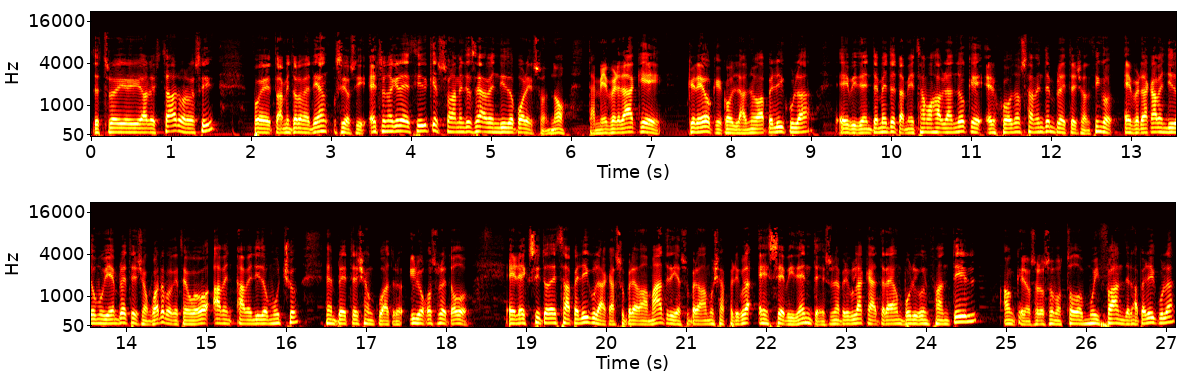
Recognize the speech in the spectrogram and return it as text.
Destroy All Star o algo así pues también te lo metían sí o sí. Esto no quiere decir que solamente se ha vendido por eso, no. También es verdad que creo que con la nueva película, evidentemente también estamos hablando que el juego no solamente en PlayStation 5, es verdad que ha vendido muy bien en PlayStation 4, porque este juego ha, vendido mucho en PlayStation 4. Y luego, sobre todo, el éxito de esta película, que ha superado a Matrix, ha superado a muchas películas, es evidente. Es una película que atrae a un público infantil, aunque nosotros somos todos muy fan de la película,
